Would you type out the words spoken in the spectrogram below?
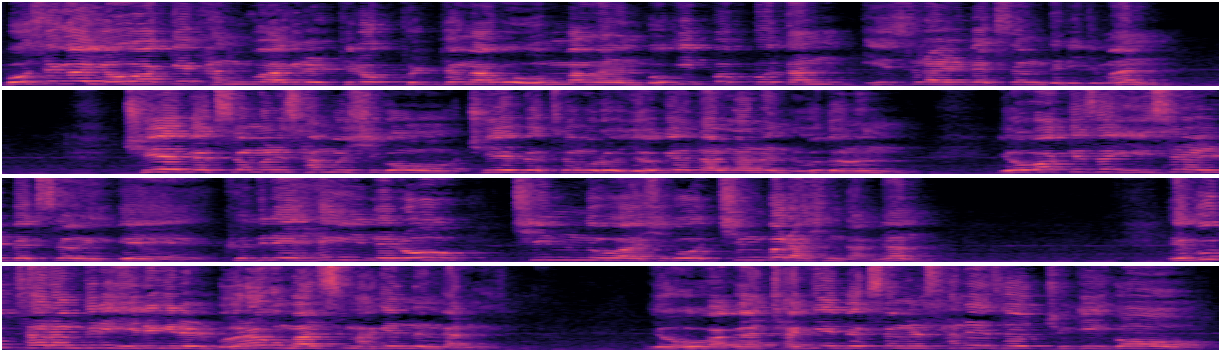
모세가 여호와께 간구하기를 비록 불평하고 원망하는 목이 뻣뻣한 이스라엘 백성들이지만 주의 백성을 삼으시고 주의 백성으로 여겨달라는 의도는 여호와께서 이스라엘 백성에게 그들의 행위대로 진노하시고 징벌하신다면 애굽 사람들이 이르기를 뭐라고 말씀하겠는가 하는 것입니다. 여호와가 자기의 백성을 산에서 죽이고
